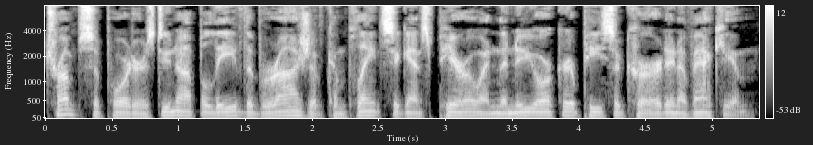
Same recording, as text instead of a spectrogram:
Trump supporters do not believe the barrage of complaints against Pirro and The New Yorker piece occurred in a vacuum.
